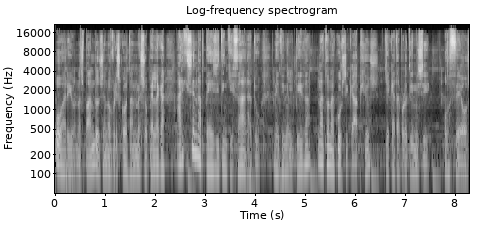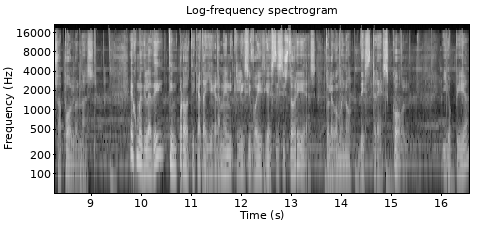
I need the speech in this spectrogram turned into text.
Ο Αρίωνας πάντως, ενώ βρισκόταν μεσοπέλαγα, άρχισε να παίζει την κιθάρα του με την ελπίδα να τον ακούσει κάποιος και κατά προτίμηση ο Θεός Απόλλωνας. Έχουμε δηλαδή την πρώτη καταγεγραμμένη κλίση βοήθειας της ιστορίας, το λεγόμενο Distress Call, η οποία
